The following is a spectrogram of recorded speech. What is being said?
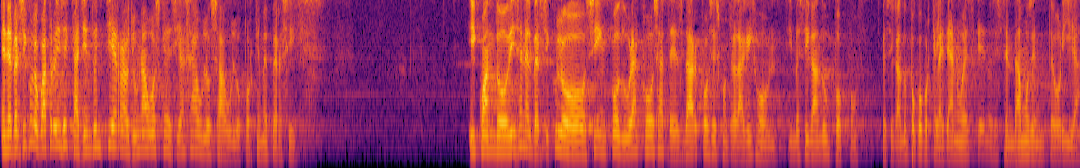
En el versículo 4 dice, cayendo en tierra oyó una voz que decía, Saulo, Saulo, ¿por qué me persigues? Y cuando dice en el versículo 5, dura cosa te es dar cosas contra el aguijón, investigando un poco, investigando un poco porque la idea no es que nos extendamos en teoría,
